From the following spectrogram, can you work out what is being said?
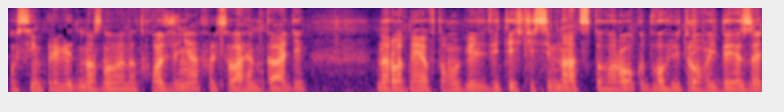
Усім привіт! У нас нове надходження. Volkswagen Caddy. Народний автомобіль 2017 року, 2-літровий дизель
